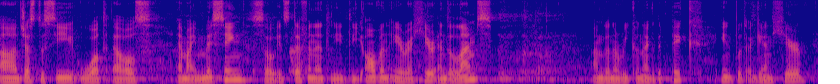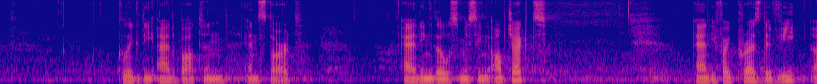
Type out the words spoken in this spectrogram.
uh, just to see what else am I missing. So it's definitely the oven area here and the lamps. I'm gonna reconnect the pick input again here. Click the add button and start adding those missing objects. And if I press the V, uh,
